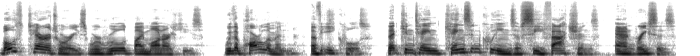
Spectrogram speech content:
Both territories were ruled by monarchies, with a parliament of equals that contained kings and queens of Sidhe factions and races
